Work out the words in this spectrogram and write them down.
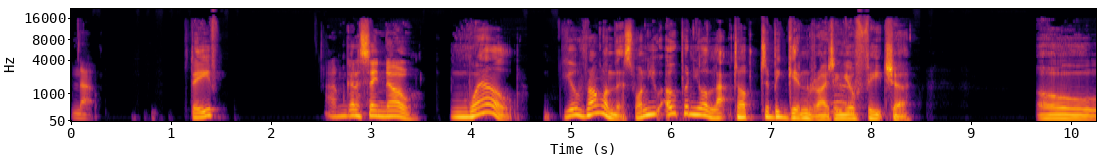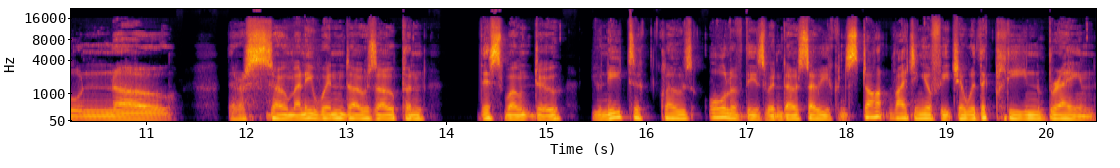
No. Steve? I'm going to say no. Well, you're wrong on this one. You open your laptop to begin writing your feature. Oh no. There are so many windows open. This won't do. You need to close all of these windows so you can start writing your feature with a clean brain.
